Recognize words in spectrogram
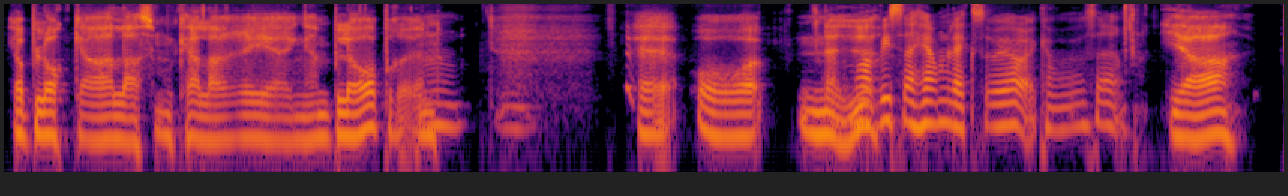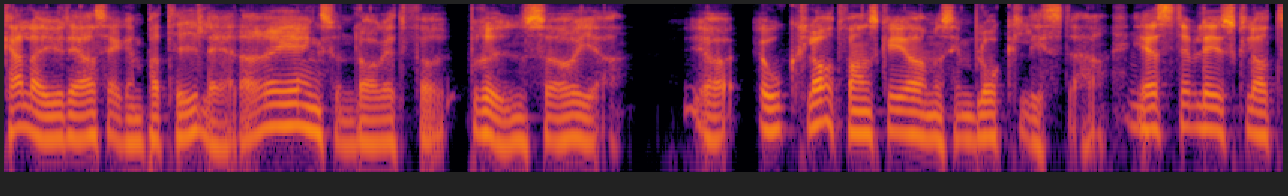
jag blockar alla som kallar regeringen blåbrun. Mm. Eh, och De har nu, vissa hemläxor att göra kan man väl säga. ja, kallar ju deras egen partiledare regeringsunderlaget för brun sörja. Ja, oklart vad han ska göra med sin blocklista här. SD blir såklart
